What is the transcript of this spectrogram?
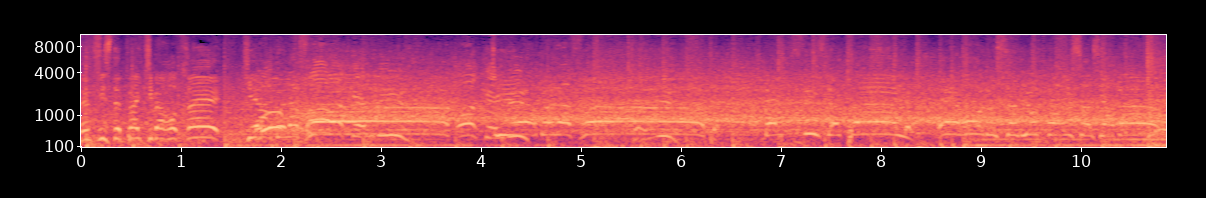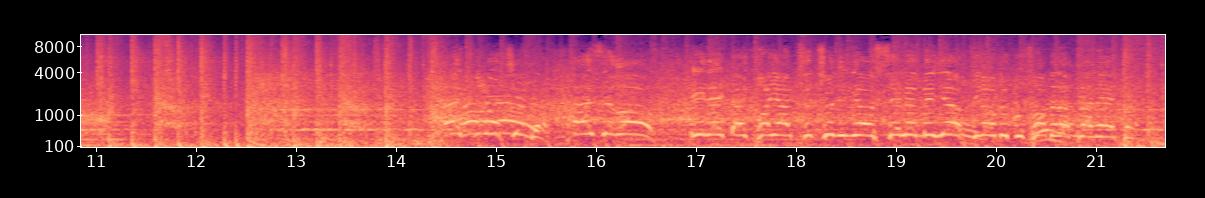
Memphis Depay qui va rentrer, qui a oh, de la frappe oh, quel but. Oh, quel Qui but de la frappe Memphis Depay, héros de ce lieu Paris Saint-Germain. Incroyable. 1-0 Il est incroyable ce Juninho, c'est le meilleur tireur de coup franc de la planète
